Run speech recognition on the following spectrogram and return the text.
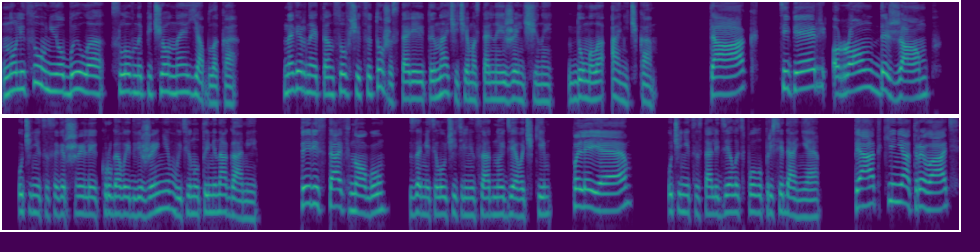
но лицо у нее было словно печеное яблоко. Наверное, танцовщицы тоже стареют иначе, чем остальные женщины, думала Анечка. Так, Теперь рон де жамп». Ученицы совершили круговые движения вытянутыми ногами. «Переставь ногу», — заметила учительница одной девочки. «Плие». Ученицы стали делать полуприседания. «Пятки не отрывать!»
